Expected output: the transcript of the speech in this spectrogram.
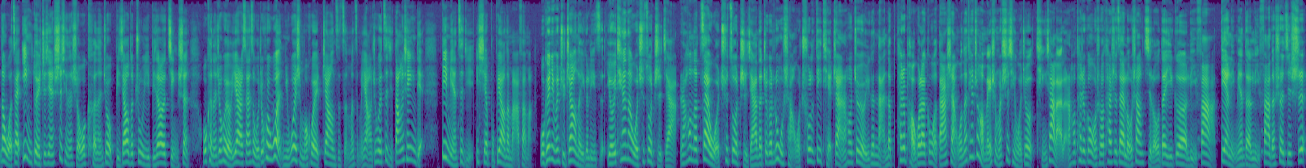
那我在应对这件事情的时候，我可能就比较的注意，比较的谨慎。我可能就会有一二三四，我就会问你为什么会这样子，怎么怎么样，就会自己当心。一点，避免自己一些不必要的麻烦嘛。我给你们举这样的一个例子：有一天呢，我去做指甲，然后呢，在我去做指甲的这个路上，我出了地铁站，然后就有一个男的，他就跑过来跟我搭讪。我那天正好没什么事情，我就停下来了。然后他就跟我说，他是在楼上几楼的一个理发店里面的理发的设计师。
